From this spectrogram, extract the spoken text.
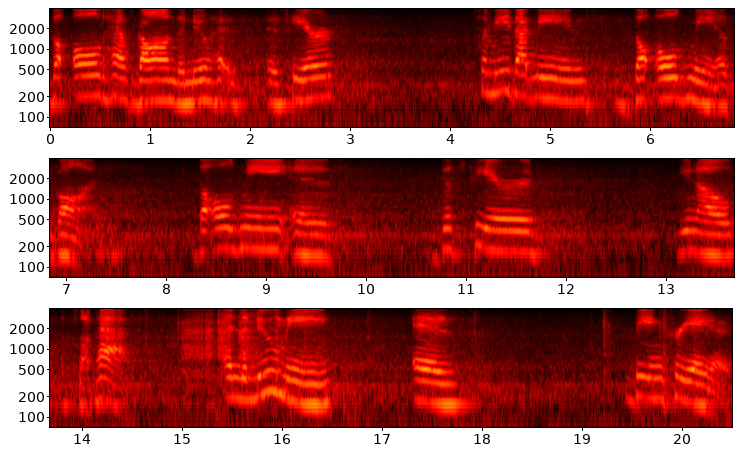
the old has gone, the new has is here. To me, that means the old me is gone the old me is disappeared. You know, it's my past. And the new me is being created.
